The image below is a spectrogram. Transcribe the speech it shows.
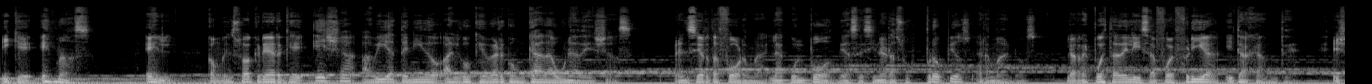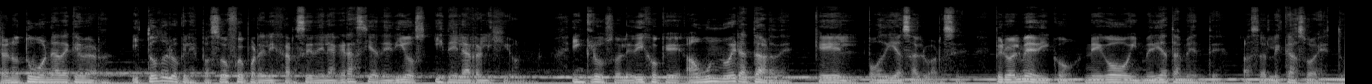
y que, es más, él comenzó a creer que ella había tenido algo que ver con cada una de ellas. En cierta forma, la culpó de asesinar a sus propios hermanos. La respuesta de Lisa fue fría y tajante. Ella no tuvo nada que ver, y todo lo que les pasó fue por alejarse de la gracia de Dios y de la religión. Incluso le dijo que aún no era tarde, que él podía salvarse. Pero el médico negó inmediatamente hacerle caso a esto.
